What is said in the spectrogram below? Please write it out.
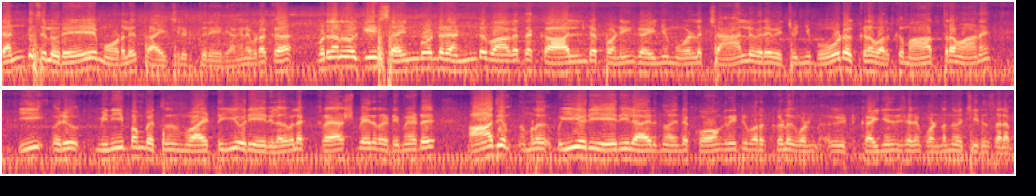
രണ്ട് സെൽ ഒരേ മോഡൽ താഴ്ചയിലെടുത്തൊരു ഏരിയ അങ്ങനെ ഇവിടെയൊക്കെ ഇവിടെ നിന്ന് നോക്കി സൈൻ ബോർഡിന്റെ രണ്ട് ഭാഗത്തെ കാലിന്റെ പണിയും കഴിഞ്ഞ് മുകളിലെ ചാനൽ വരെ വെച്ചു. ഇനി ബോർഡ് വെക്കുന്ന വർക്ക് മാത്രമാണ് ഈ ഒരു മിനി പമ്പ് എത്തുന്ന മുമ്പായിട്ട് ഈ ഒരു ഏരിയയിൽ അതുപോലെ ക്രാഷ് ബേര് റെഡിമെയ്ഡ് ആദ്യം നമ്മൾ ഈ ഒരു ഏരിയയിലായിരുന്നു അതിന്റെ കോൺക്രീറ്റ് വർക്കുകൾ കൊണ്ട് കഴിഞ്ഞതിന് ശേഷം കൊണ്ടുവന്ന് വെച്ചിരുന്ന സ്ഥലം.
